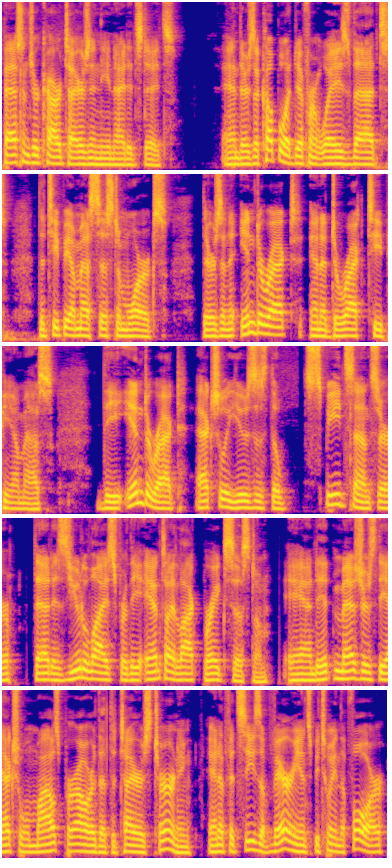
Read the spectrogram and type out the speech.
passenger car tires in the United States. And there's a couple of different ways that the TPMS system works. There's an indirect and a direct TPMS. The indirect actually uses the speed sensor that is utilized for the anti-lock brake system. And it measures the actual miles per hour that the tire is turning. And if it sees a variance between the four,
